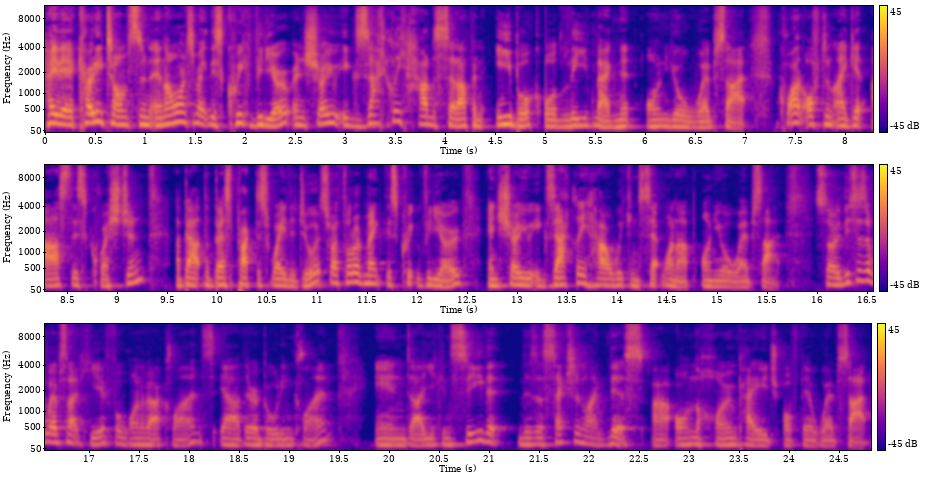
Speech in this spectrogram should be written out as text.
Hey there, Cody Thompson, and I wanted to make this quick video and show you exactly how to set up an ebook or lead magnet on your website. Quite often I get asked this question about the best practice way to do it, so I thought I'd make this quick video and show you exactly how we can set one up on your website. So this is a website here for one of our clients. Uh, they're a building client, and uh, you can see that there's a section like this uh, on the home page of their website.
